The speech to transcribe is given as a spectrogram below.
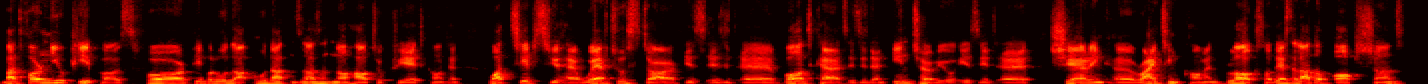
But for new peoples, for people who, who doesn't know how to create content, what tips you have? Where to start? Is, is it a podcast? Is it an interview? Is it a sharing, a writing comment, blog? So there's a lot of options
